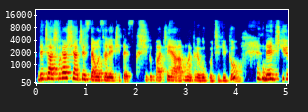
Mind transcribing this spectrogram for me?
deci aș vrea și acestea o să le citesc și după aceea mă întrerup cu cititul. Deci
